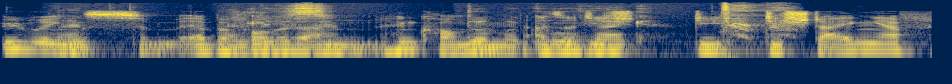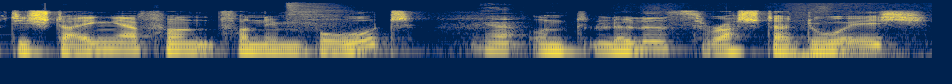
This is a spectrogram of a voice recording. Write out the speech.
Übrigens, äh, bevor wir die hinkommen, also die, die, die steigen ja, die steigen ja von, von dem Boot Ja. und Lilith rusht da durch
